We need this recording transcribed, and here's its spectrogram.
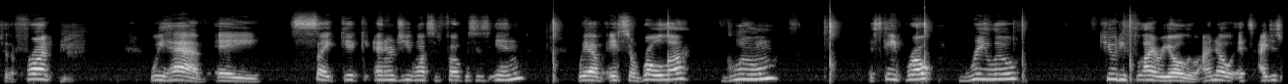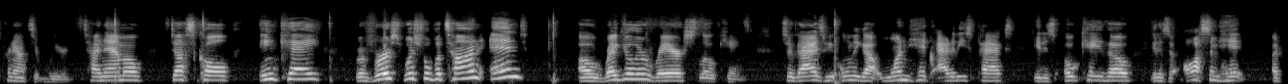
To the front. We have a Psychic Energy once it focuses in. We have a Sorola, Gloom, Escape Rope, Riolu, Cutiefly, Riolu. I know, it's I just pronounce it weird. Tynamo, Duskull, Inkay, Reverse Wishful Baton, and a regular rare Slowking. So guys, we only got one hit out of these packs. It is okay though. It is an awesome hit. A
